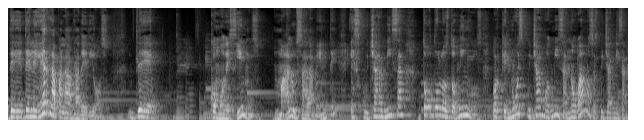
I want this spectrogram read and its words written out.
de, de leer la palabra de Dios. De, como decimos, mal usadamente, escuchar misa todos los domingos, porque no escuchamos misa, no vamos a escuchar misa,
